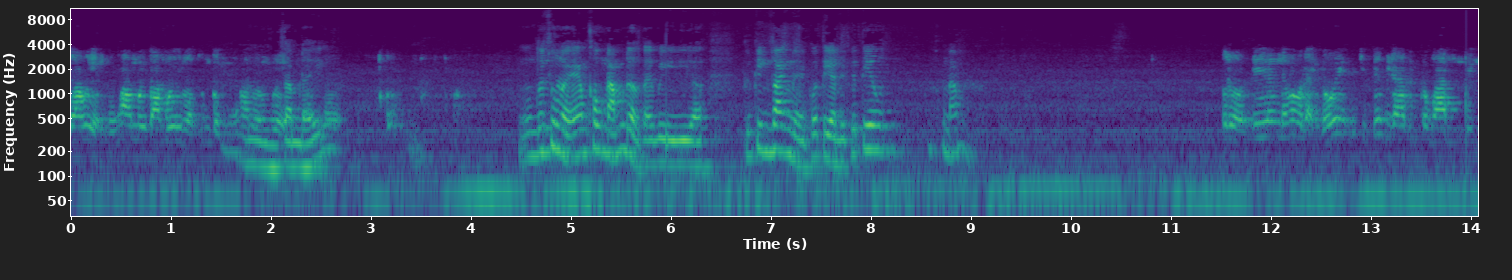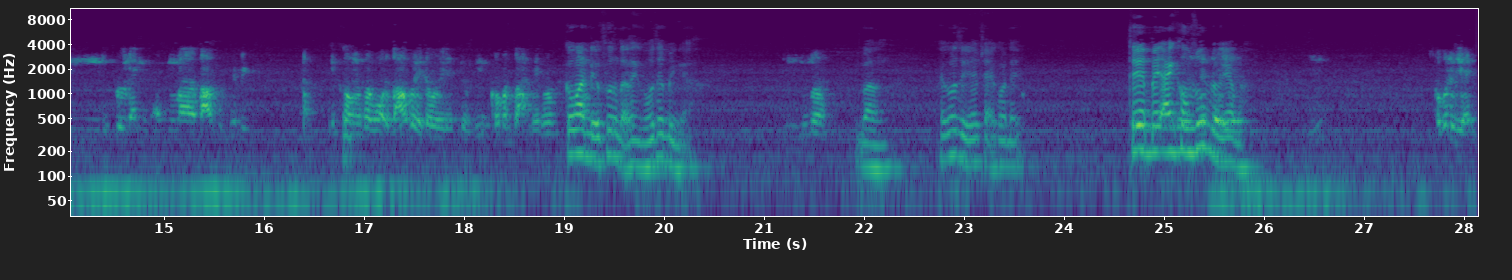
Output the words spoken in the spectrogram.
Cao điểm cũng hai mươi ba mươi là trung bình Ừ, hai mươi tầm đấy. nói chung là em không nắm được tại vì ờ, cứ kinh doanh này có tiền thì cứ tiêu không nắm. Rồi, thì nếu mà rảnh rỗi trực tiếp đi ra công an bên địa phương anh, mà báo trực tiếp Thì còn không họ báo về rồi kiểu gì có văn bản về thôi. công an địa phương tại thành phố Thái Bình ạ Ừ, đúng rồi. vâng thế có gì em chạy qua đấy thế bên anh không giúp được em à Có vấn đề gì anh?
